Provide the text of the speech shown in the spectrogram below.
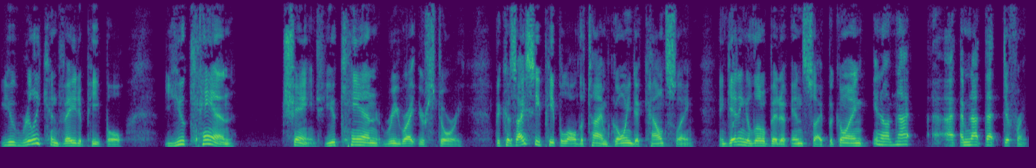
you really convey to people you can change. You can rewrite your story. Because I see people all the time going to counseling and getting a little bit of insight, but going, you know, I'm not, I, am not that different.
